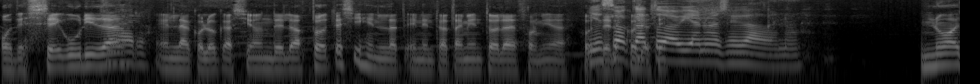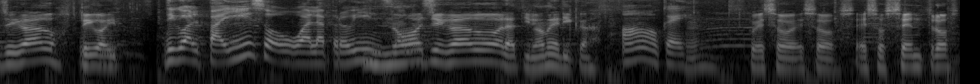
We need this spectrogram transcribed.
o de seguridad Claro. en la colocación de las prótesis en, la- en el tratamiento de la deformidad. Y eso acá todavía no ha llegado, ¿no? No ha llegado, te digo, hay- Digo, al país o, a la provincia. no ha sé. llegado a Latinoamérica. Ah, ok. Pues eso, esos, esos centros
